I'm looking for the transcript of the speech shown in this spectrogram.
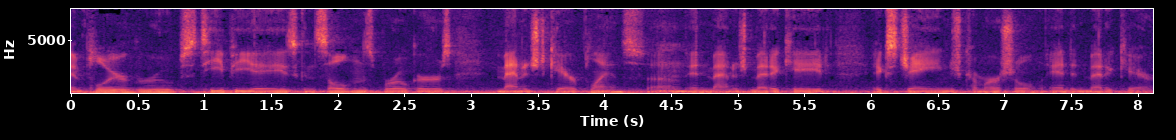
employer groups, TPAs, consultants, brokers, managed care plans um, in managed Medicaid, exchange, commercial, and in Medicare.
